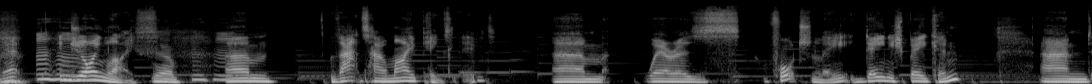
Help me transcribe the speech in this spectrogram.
Yeah, enjoying life. Yeah. Um, that's how my pigs lived. Um, whereas, fortunately, Danish bacon and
